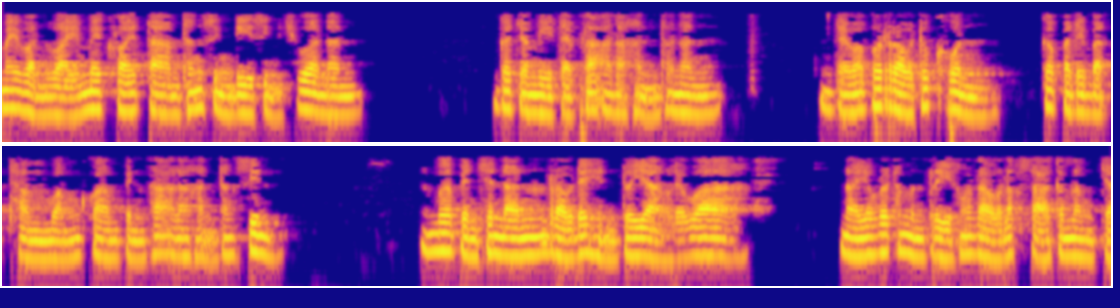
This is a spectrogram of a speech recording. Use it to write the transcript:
ไม่หวั่นไหวไม่คล้อยตามทั้งสิ่งดีสิ่งชั่วนั้น ก็จะมีแต่พระอรหันต์เท่านั้น แต่ว่าพวกเราทุกคนก็ปฏิบัติธรรมหวังความเป็นพระอรหันต์ทั้งสิ้น เมื่อเป็นเช่นนั้นเราได้เห็นตัวอย่างแล้วว่า นายกรัฐมนตรีของเรารักษากำลังใจ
